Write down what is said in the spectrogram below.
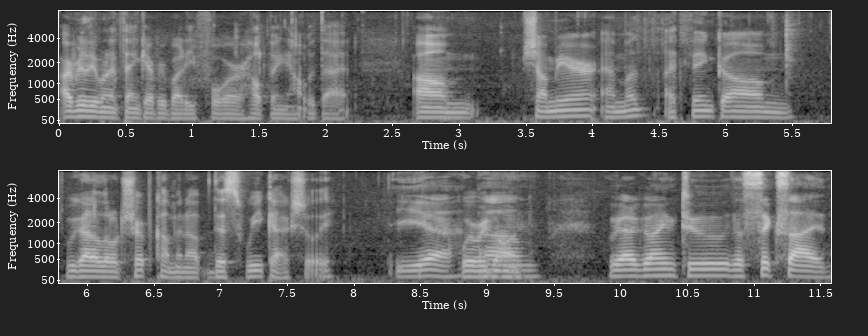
I really want to thank everybody for helping out with that. Um, Shamir, Emma, I think um, we got a little trip coming up this week, actually. Yeah. Where we going? um, We are going to the six side.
